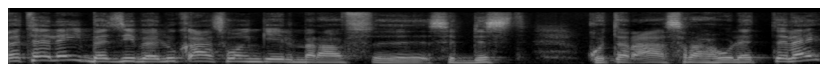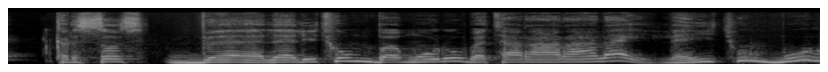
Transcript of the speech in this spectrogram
በተለይ በዚህ በሉቃስ ወንጌል ምዕራፍ 6 ቁጥር 12 ላይ ክርስቶስ በሌሊቱም በሙሉ በተራራ ላይ ሌሊቱን ሙሉ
